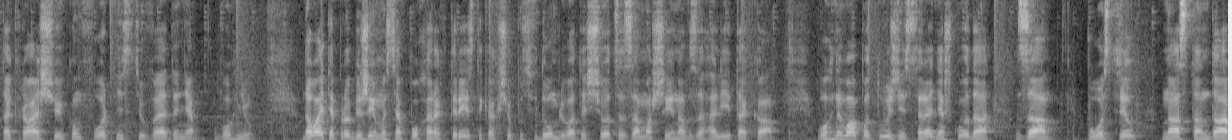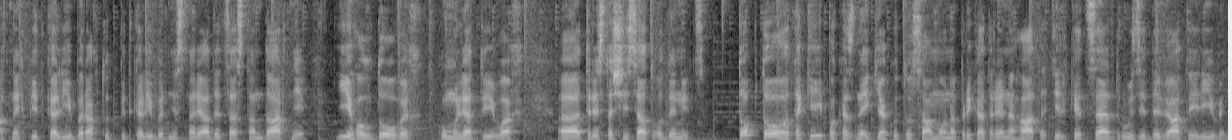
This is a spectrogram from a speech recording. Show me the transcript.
та кращою комфортністю ведення вогню. Давайте пробіжимося по характеристиках, щоб усвідомлювати, що це за машина взагалі така. Вогнева потужність, середня шкода за постріл на стандартних підкаліберах, тут підкаліберні снаряди це стандартні, і голдових кумулятивах е, 360 одиниць. Тобто такий показник, як у того самого, наприклад, Ренегата, тільки це, друзі, 9 рівень.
